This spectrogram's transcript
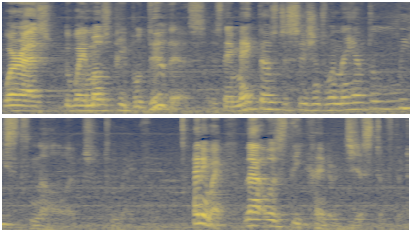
Whereas the way most people do this is they make those decisions when they have the least knowledge to make them. Anyway, that was the kind of gist of the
